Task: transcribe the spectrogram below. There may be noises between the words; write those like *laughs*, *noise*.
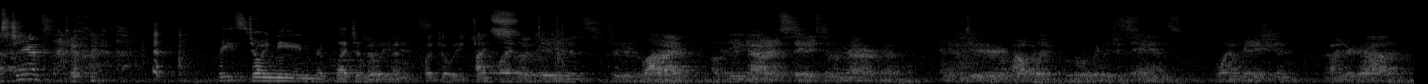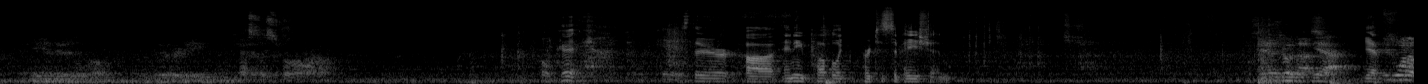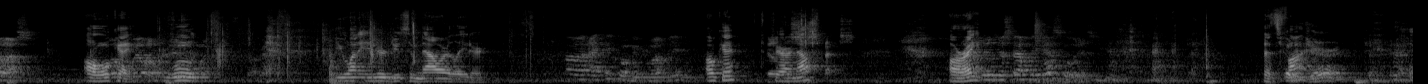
Last chance. *laughs* Please join me in the Pledge of Allegiance. Pledge allegiance. I pledge allegiance to the flag of the United States of America and to the republic for which it stands, one nation, under God, indivisible, with liberty and justice for all. Okay. Okay, Is there uh, any public participation? Stan's with us. Yeah. He's one of us. Oh, okay. We'll- we'll Well, do you want to introduce him now or later? Uh, I think when we come up, maybe. Okay, fair Build enough. suspense. All right, You'll just have to guess who it is. that's fine. Adjourn.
